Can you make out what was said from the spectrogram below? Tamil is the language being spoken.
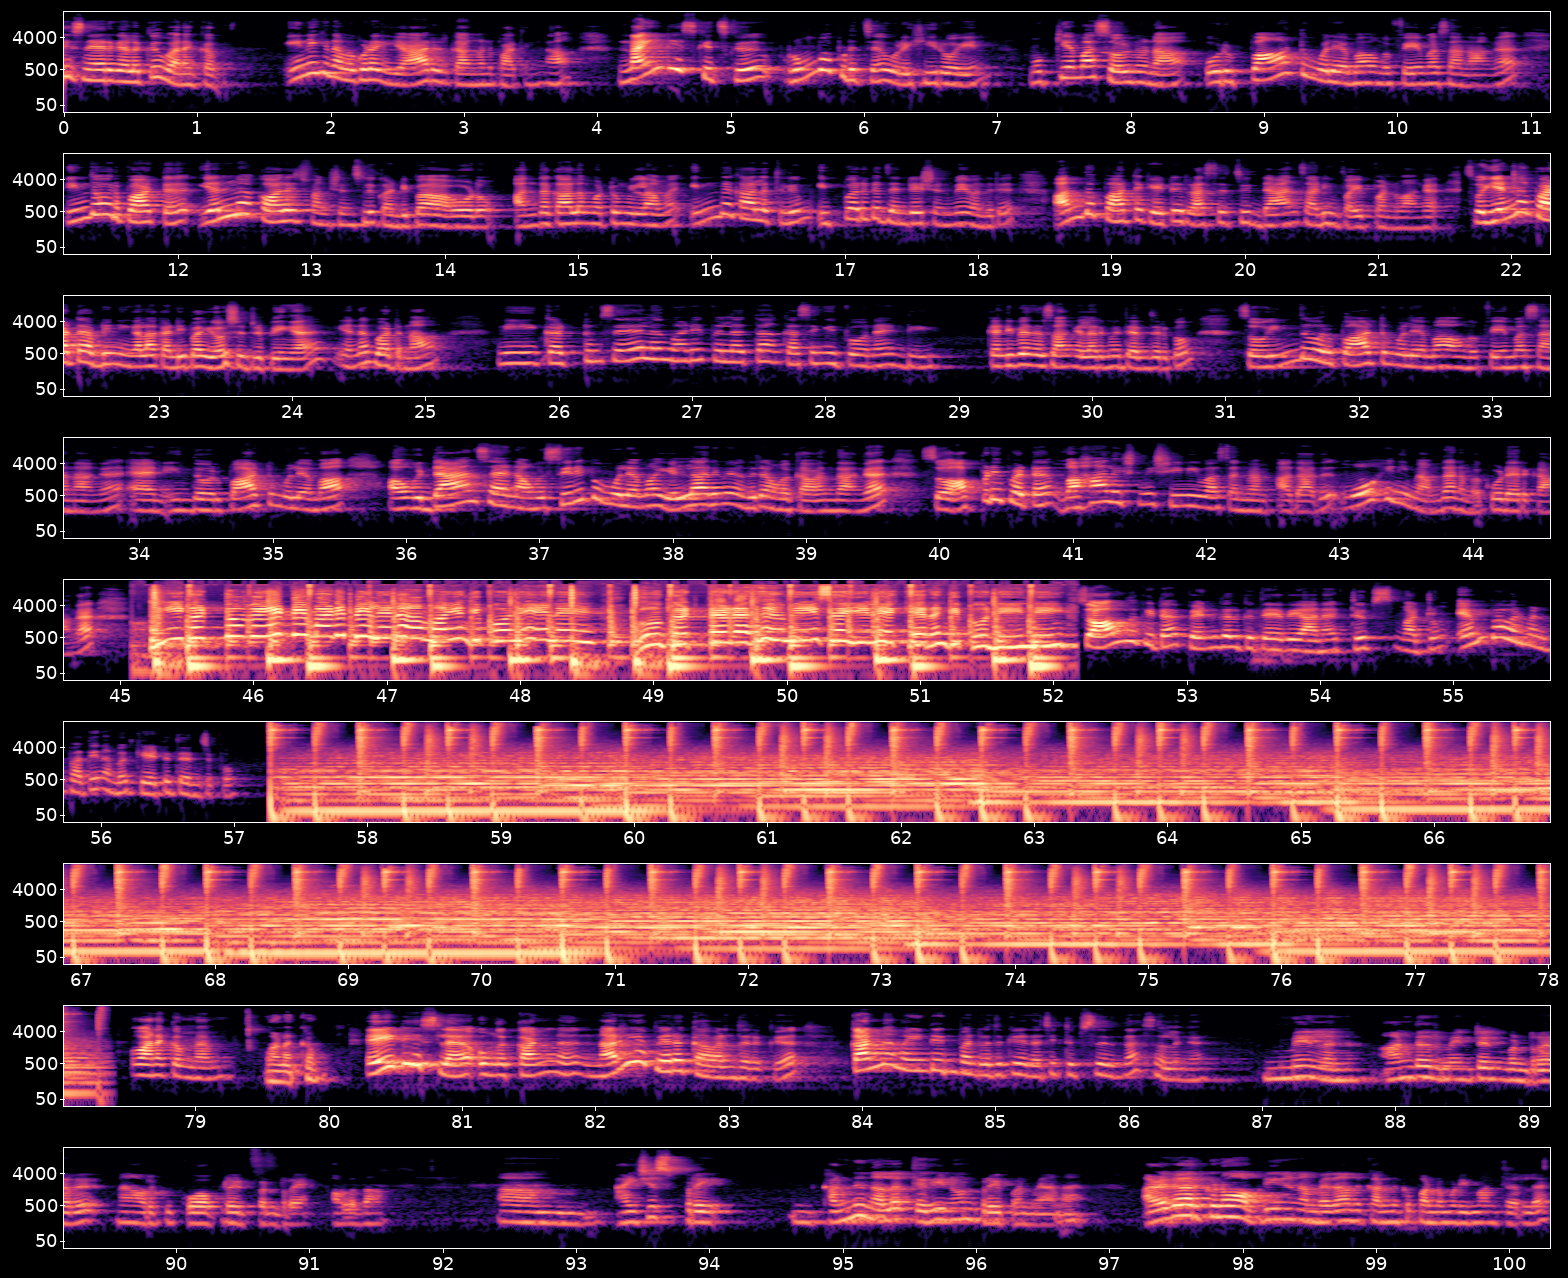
கேஸ் நேர்களுக்கு வணக்கம். இன்னைக்கு நம்ம கூட யார் இருக்காங்கன்னு பார்த்தீங்கன்னா நைன்டிஸ் கிட்ஸ்க்கு ரொம்ப பிடிச்ச ஒரு ஹீரோயின். முக்கியமாக சொல்லணுன்னா ஒரு பாட்டு மூலியமாக அவங்க ஃபேமஸ் ஆனாங்க. இந்த ஒரு பாட்டு எல்லா காலேஜ் ஃபங்க்ஷன்ஸ்லையும் கண்டிப்பாக ஓடும். அந்த காலம் மட்டும் இல்லாமல் இந்த காலத்துலேயும் இப்போ இருக்க ஜென்ரேஷனுமே வந்துட்டு அந்த பாட்டை கேட்டு ரசித்து டான்ஸ் ஆடி வைப் பண்ணுவாங்க. ஸோ என்ன பாட்டு அப்படின்னு நீங்களாம் கண்டிப்பாக யோசிச்சுட்ருப்பீங்க என்ன பாட்டுனா நீ கட்டும் சேலை மடிப்பில் தான் கசங்கி போனேன்டி. கண்டிப்பாக இந்த சாங் எல்லாருக்குமே தெரிஞ்சிருக்கும். ஸோ இந்த ஒரு பாட்டு மூலயமா அவங்க ஃபேமஸ் ஆனாங்க. அண்ட் இந்த ஒரு பாட்டு மூலயமா அவங்க டான்ஸ் அண்ட் அவங்க சிரிப்பு மூலயமா எல்லாருமே வந்துட்டு அவங்க கவர்ந்தாங்க. ஸோ அப்படிப்பட்ட மகாலட்சுமி ஸ்ரீனிவாசன் மேம் அதாவது மோகினி மேம் தான் நம்ம கூட இருக்காங்க. ஸோ அவங்க கிட்ட பெண்களுக்கு தேவையான டிப்ஸ் மற்றும் எம்பவர்மெண்ட் பற்றி நம்ம கேட்டு தெரிஞ்சுப்போம். வணக்கம். எயிட்டிஸில் உங்கள் கண்ணு நிறைய பேரை கவர்ந்துருக்கு. கண்ணை மெயின்டைன் பண்ணுறதுக்கு ஏதாச்சும் டிப்ஸ் இருந்தால் சொல்லுங்கள் இனிமே இல்லைங்க. ஆண்டவர் மெயின்டைன் பண்ணுறாரு நான் அவருக்கு கோஆப்ரேட் பண்ணுறேன் அவ்வளோதான் ஐ ஜஸ்ட் ப்ரே கண்ணு நல்லா தெரியணும்னு ப்ரே பண்ணுவேன். ஆனால் அழகாக இருக்கணும் அப்படின்னு நம்ம ஏதாவது கண்ணுக்கு பண்ண முடியுமான்னு தெரில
